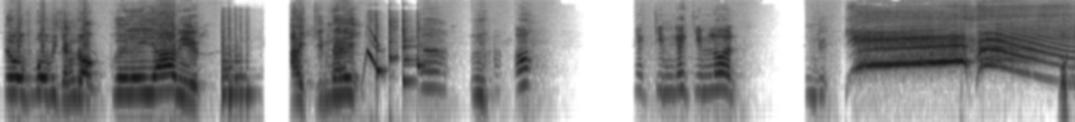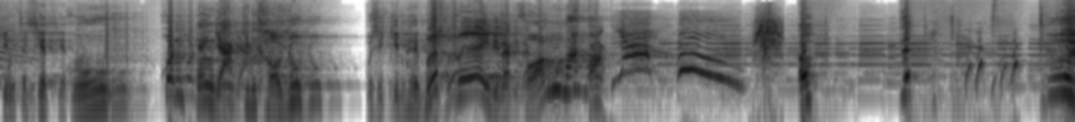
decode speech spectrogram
แต่ว่าพวกพี่จังดอกเพื่อเลยานี่ไอ้ายกินได้ เอ้าเอ้า อยากกินก็กินโลดว่ากินจะเสียดกู คนยังอยากกินเขาวอยู่กูสิกินให้เบิดเลยนี่แหละของมากเอ้เอ้ย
